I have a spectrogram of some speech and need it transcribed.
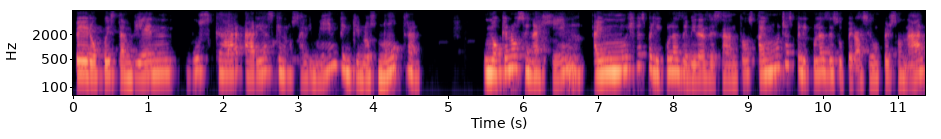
pero pues también buscar áreas que nos alimenten, que nos nutran no que nos enajenen. Hay muchas películas de vidas de santos, hay muchas películas de superación personal,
